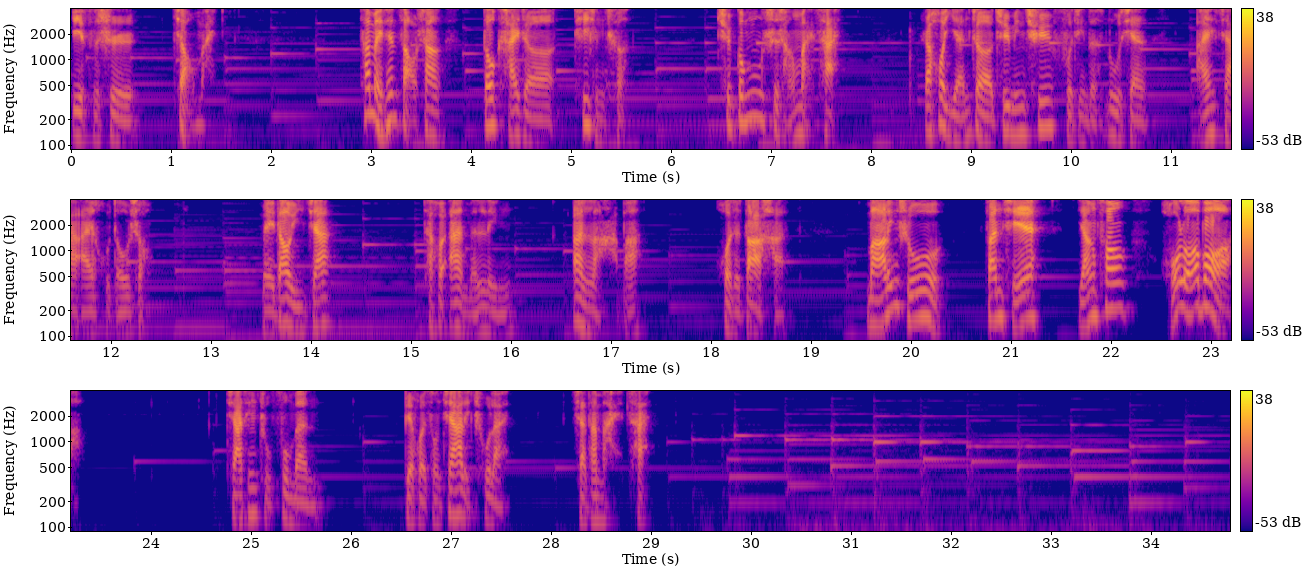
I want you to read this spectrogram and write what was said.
意思是叫卖。他每天早上都开着 T 型车去公共市场买菜，然后沿着居民区附近的路线挨家挨户兜售。每到一家，他会按门铃、按喇叭，或者大喊：“马铃薯、番茄、洋葱、胡萝卜。”家庭主妇们。便会从家里出来，向他买菜。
